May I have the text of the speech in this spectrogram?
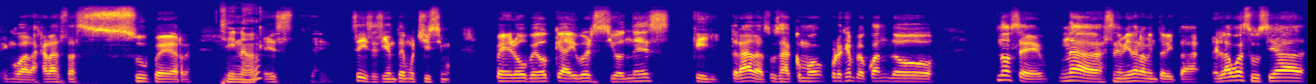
en Guadalajara está súper Sí, ¿no? este, sí, se siente muchísimo. Pero veo que hay versiones filtradas. O sea, como por ejemplo, cuando, no sé, una, se me viene a la mente ahorita, el agua sucia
